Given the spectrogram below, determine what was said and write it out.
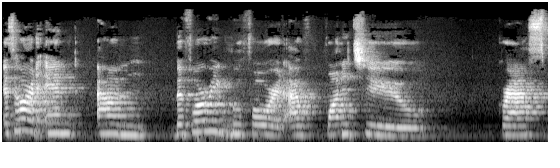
it's hard. And um, before we move forward, I wanted to grasp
